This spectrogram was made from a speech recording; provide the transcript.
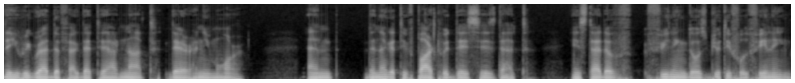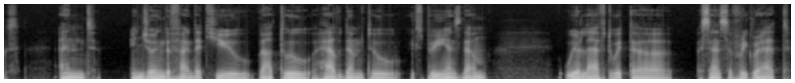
they regret the fact that they are not there anymore. And the negative part with this is that instead of feeling those beautiful feelings and enjoying the fact that you got to have them to experience them, we're left with a, a sense of regret,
